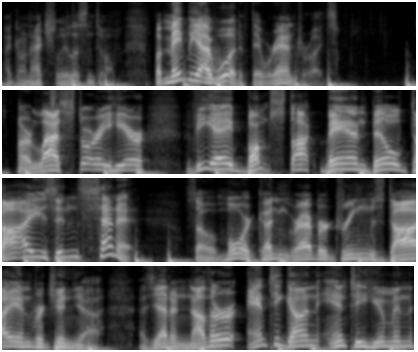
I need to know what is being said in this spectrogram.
I don't actually listen to them. But maybe I would if they were androids. Our last story here, VA bump stock ban bill dies in Senate. So more gun grabber dreams die in Virginia as yet another anti-gun, anti-human,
